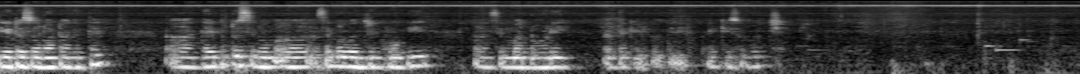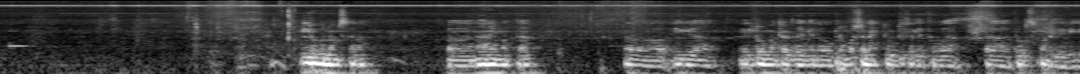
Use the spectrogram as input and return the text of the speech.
ಥಿಯೇಟರ್ಸ್ ಅಲಾಟ್ ಆಗುತ್ತೆ. ದಯವಿಟ್ಟು ಸಿನಿಮಾ ಸಿನಿಮಾ ಮಂತ್ರಿಗೆ ಹೋಗಿ ಸಿನಿಮಾ ನೋಡಿ ಅಂತ ಕೇಳ್ಕೊತೀನಿ ಥ್ಯಾಂಕ್ ಯು ಸೊ ಮಚ್ ಎಲ್ರಿಗೂ ನಮಸ್ಕಾರ. ನಾನೇ ಮಕ್ಕ ಈಗ ಎಲ್ಲರೂ ಮಾತಾಡಿದಾಗೆ ನಾವು ಪ್ರಮೋಷನ್ ಆ್ಯಕ್ಟಿವಿಟೀಸಲ್ಲಿ ತುಂಬ ತೋರಿಸ್ಕೊಂಡಿದ್ದೀವಿ.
